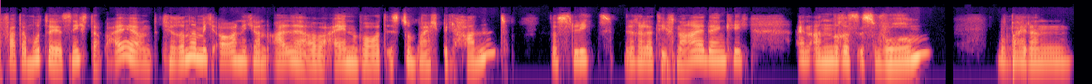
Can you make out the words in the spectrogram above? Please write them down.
Vater, Mutter jetzt nicht dabei und ich erinnere mich auch nicht an alle, aber ein Wort ist zum Beispiel Hand. Das liegt relativ nahe, denke ich. Ein anderes ist Wurm, wobei dann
